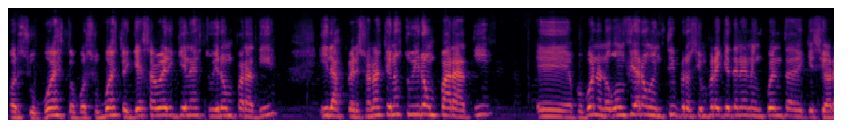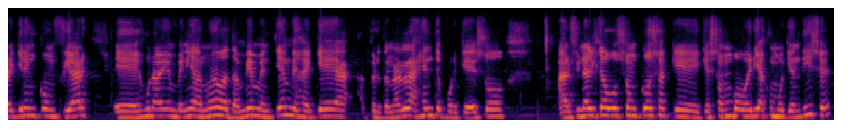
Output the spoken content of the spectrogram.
Por supuesto, por supuesto. Hay que saber quiénes estuvieron para ti y las personas que no estuvieron para ti, eh, pues bueno, no confiaron en ti, pero siempre hay que tener en cuenta de que si ahora quieren confiar, eh, es una bienvenida nueva también, ¿me entiendes? Hay que a- perdonar a la gente porque eso, al fin y al cabo, son cosas que, que son boberías, como quien dice,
